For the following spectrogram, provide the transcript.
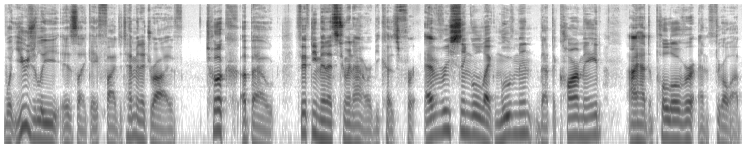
what usually is like a five to 10 minute drive took about 50 minutes to an hour because for every single like movement that the car made, I had to pull over and throw up.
